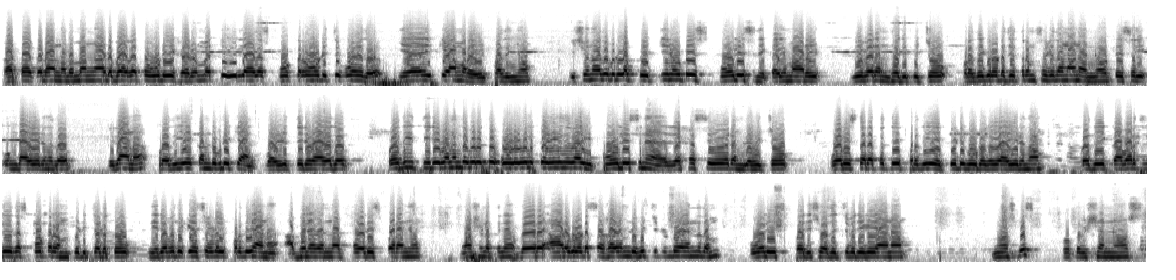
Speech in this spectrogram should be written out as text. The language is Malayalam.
കാട്ടാക്കട നെടുമങ്ങാട് ഭാഗത്തുകൂടി ഹെൽമറ്റ് ഇല്ലാതെ സ്കൂട്ടർ ഓടിച്ചു പോയത് എ ഐ ക്യാമറയിൽ പതിഞ്ഞു. വിശ്വനാഥ പിള്ള പെറ്റി നോട്ടീസ് പോലീസിന് കൈമാറി. വിവരം ധരിപ്പിച്ചു. പ്രതികളുടെ ചിത്രം സഹിതമാണ് നോട്ടീസിൽ ഉണ്ടായിരുന്നത്. ഇതാണ് പ്രതിയെ കണ്ടുപിടിക്കാൻ വഴിത്തിരിവായത്. പ്രതി തിരുവനന്തപുരത്ത് ഒളിവിൽ കഴിയുന്നതായി പോലീസിന് രഹസ്യവിവരം ലഭിച്ചു. പോലീസ് സ്ഥലത്തെത്തി പ്രതിയെ പിടികൂടുകയായിരുന്നു. പ്രതി കവർച്ച ചെയ്ത സ്കൂട്ടറും പിടിച്ചെടുത്തു. നിരവധി കേസുകളിൽ പ്രതിയാണ് അഭിനവ് എന്ന് പോലീസ് പറഞ്ഞു. മോഷണത്തിന് വേറെ ആളുകളുടെ സഹായം ലഭിച്ചിട്ടുണ്ടോ എന്നതും പോലീസ് പരിശോധിച്ചു വരികയാണ്. News desk vision news.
